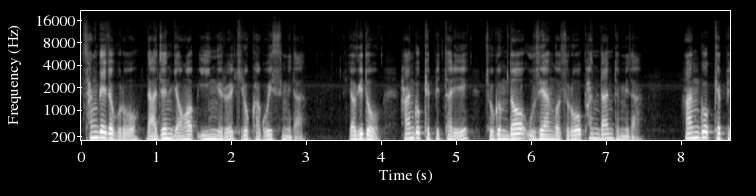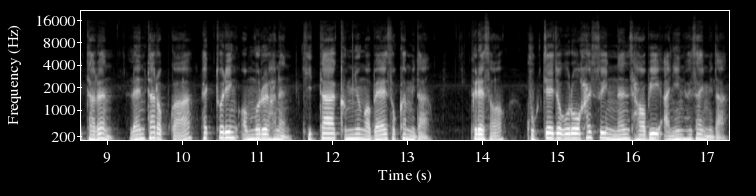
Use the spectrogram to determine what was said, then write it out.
상대적으로 낮은 영업이익률을 기록하고 있습니다. 여기도 한국캐피탈이 조금 더 우세한 것으로 판단됩니다. 한국캐피탈은 렌탈업과 팩토링 업무를 하는 기타 금융업에 속합니다. 그래서 국제적으로 할 수 있는 사업이 아닌 회사입니다.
